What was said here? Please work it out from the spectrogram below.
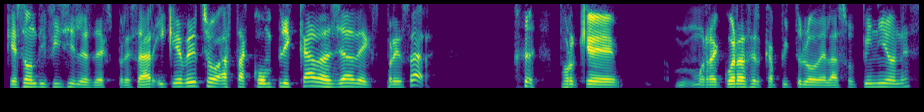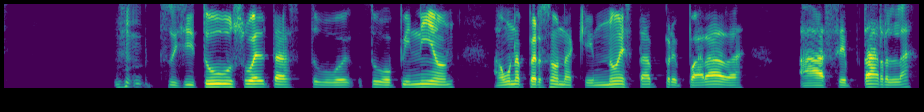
que son difíciles de expresar y que de hecho hasta complicadas ya de expresar. Porque mm, recuerdas el capítulo de las opiniones. si tú sueltas tu, tu opinión a una persona que no está preparada a aceptarla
